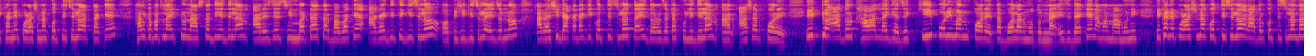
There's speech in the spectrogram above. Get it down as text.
এখানে পড়াশোনা করতেছিল আর তাকে হালকা পাতলা একটু নাস্তা দিয়ে দিলাম। আর এই যে সিম্বাটা তার বাবাকে আগাই দিতে গিয়েছিল, অফিসে গিয়েছিল, এই জন্য আড়াইশি ডাকাডাকি করতেছিল, তাই দরজাটা খুলে দিলাম। আর আসার পরে একটু আদর খাওয়ার লাগে যে কি পরিমাণ করে তা বলার মতন না। এই যে দেখেন আমার মামুনি এখানে পড়াশোনা করতেছিল আর আদর করতেছিল না,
